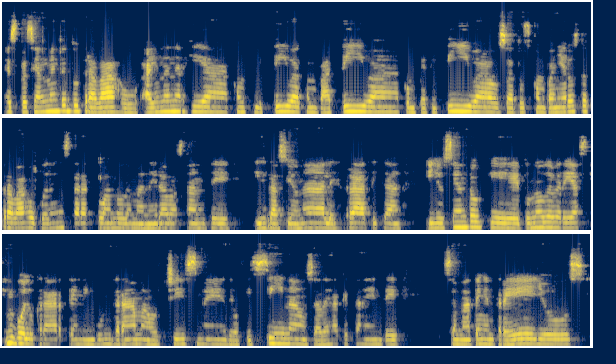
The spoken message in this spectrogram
especialmente en tu trabajo, hay una energía conflictiva, combativa, competitiva, o sea, tus compañeros de trabajo pueden estar actuando de manera bastante irracional, errática, y yo siento que tú no deberías involucrarte en ningún drama o chisme de oficina, o sea, deja que esta gente se maten entre ellos,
